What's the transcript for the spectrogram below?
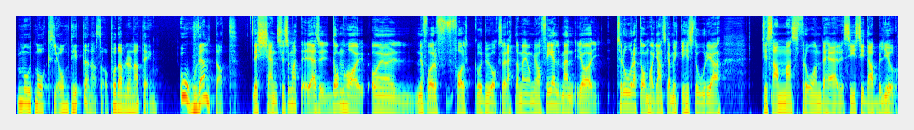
mot Moxley om titeln alltså, på Double or Nothing. Oväntat. Det känns ju som att, alltså de har, och nu får folk och du också rätta mig om jag har fel, men jag tror att de har ganska mycket historia tillsammans från det här CCW.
